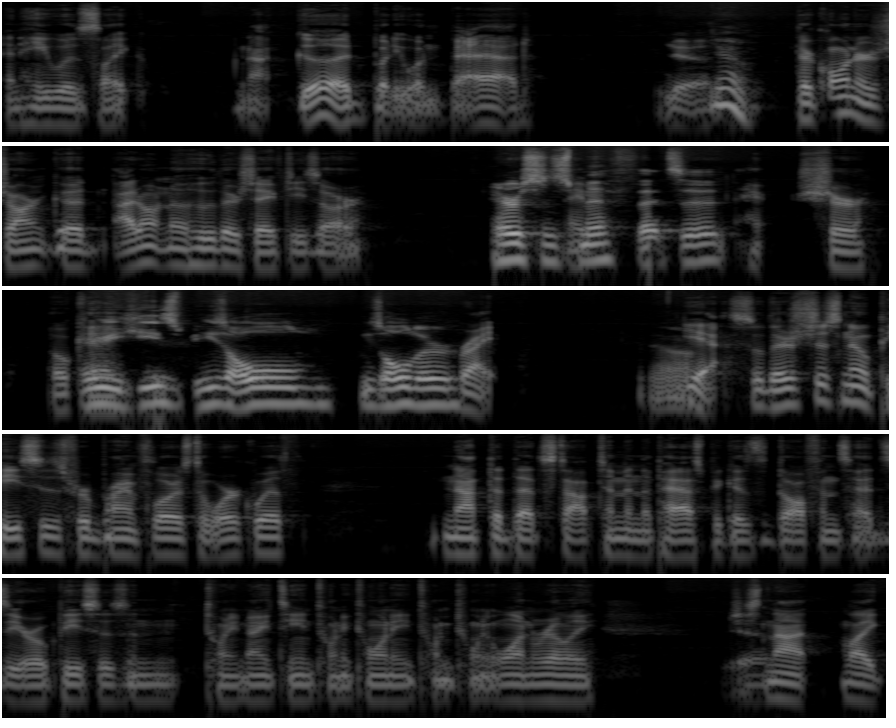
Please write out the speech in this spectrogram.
and he was like not good, but he wasn't bad. yeah. Yeah. Their corners aren't good. I don't know who their safeties are. Harrison Maybe- Smith, that's it. Sure, Maybe okay, he's he's old. He's older. Right. Yeah. yeah. So there's just no pieces for Brian Flores to work with. Not that that stopped him in the past because the Dolphins had zero pieces in 2019, 2020, 2021, really. Just Yeah. not like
